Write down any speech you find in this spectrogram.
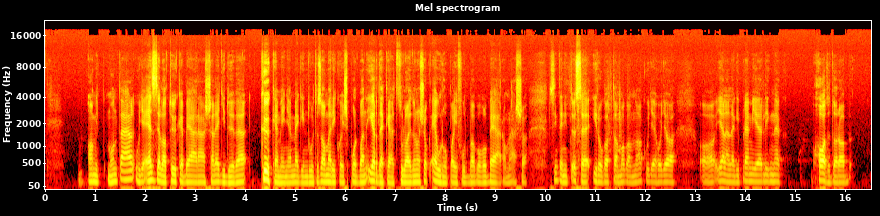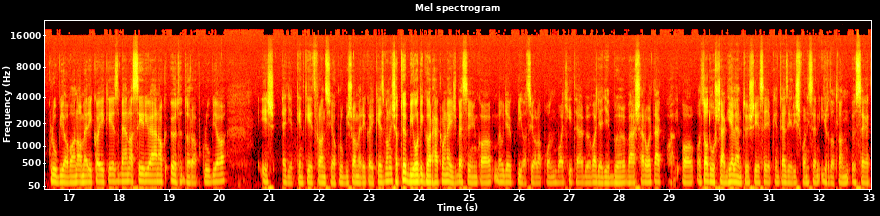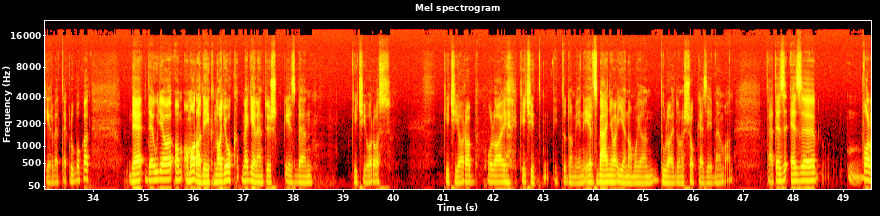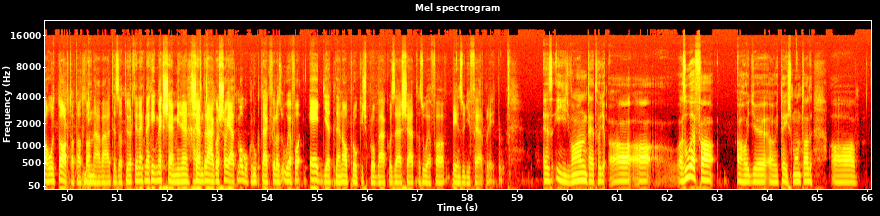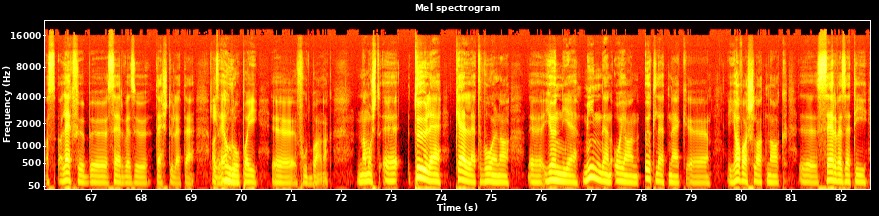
Amit mondtál, ugye ezzel a tőkebeárással egy idővel kőkeményen megindult az amerikai sportban érdekelt tulajdonosok európai futballba való beáramlása. Szintén itt összeirogattam magamnak, ugye, hogy a, a jelenlegi Premier League-nek hat darab klubja van amerikai kézben, a szériának öt darab klubja, és egyébként két francia klub is amerikai kézben, és a többi oligarchákról ne is beszéljünk, a, mert ugye ők piaci alapon, vagy hitelből, vagy egyébből vásárolták. A, a, az adósság jelentős része egyébként ezért is van, hiszen írdatlan összegekért vettek klubokat. De, de ugye a, a maradék nagyok, meg jelentős kézben kicsi orosz, kicsi arab olaj, kicsit, mit tudom én, ércbánya, ilyen-amolyan tulajdonos sok kezében van. Tehát ez, ez valahol tarthatatlanná vált ez a történet. Nekik meg semmi nem, hát, sem drága, saját maguk rúgták fel az UEFA egyetlen apró kis próbálkozását, az UEFA pénzügyi fair play-t. Ez így van, tehát hogy a, a, az UEFA, ahogy, ahogy te is mondtad, a, az a legfőbb szervező testülete Kéne. az európai futballnak. Na most tőle kellett volna jönnie minden olyan ötletnek, javaslatnak, szervezeti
